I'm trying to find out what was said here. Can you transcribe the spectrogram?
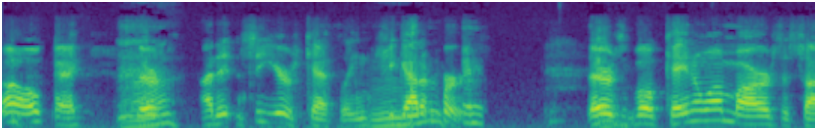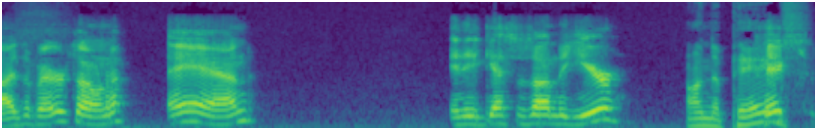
oh, okay. There, Uh-huh. I didn't see yours, Kathleen. She Mhm. got it first. There's a volcano on Mars the size of Arizona, and any guesses on the year? On the pigs, Pigs,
